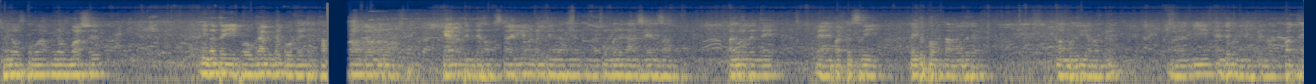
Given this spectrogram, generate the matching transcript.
വിനോദ് കുമാർ വിനോദ് മാഷ് ഇന്നത്തെ ഈ പ്രോഗ്രാമിന്റെ കോർഡിനേറ്റർ കേരളത്തിന്റെ സാംസ്കാരിക മണ്ഡലത്തിൽ നിറഞ്ഞിട്ടുള്ള കുമ്മന രാജശേഖര സാർ അതുപോലെ തന്നെ പട്ടശ്രീ കൈതപ്പുറം ദാമോദരൻ നമ്പൂതിരി അവർക്ക് ഈ എന്റെ മുന്നിലിരിക്കുന്ന പത്ത്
